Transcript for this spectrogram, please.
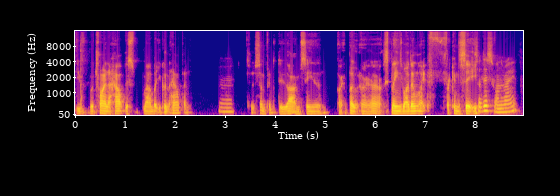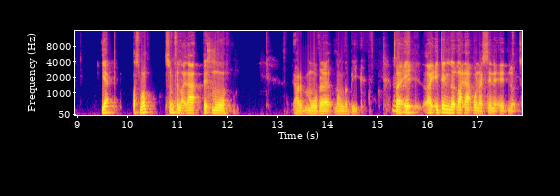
you were trying to help this man, but you couldn't help him." Mm. So it's something to do that. I'm seeing a, like a boat. That explains why I don't like the freaking sea. So this one, right? Yep, that's one. Something like that. Bit more. Had a more of a longer beak, mm. but it like it didn't look like that when I seen it. It looked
